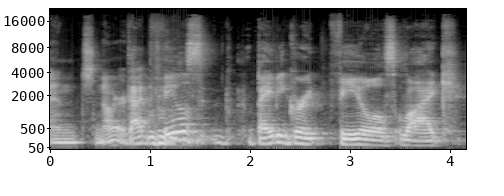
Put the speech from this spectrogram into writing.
and no. That feels. Baby Groot feels like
